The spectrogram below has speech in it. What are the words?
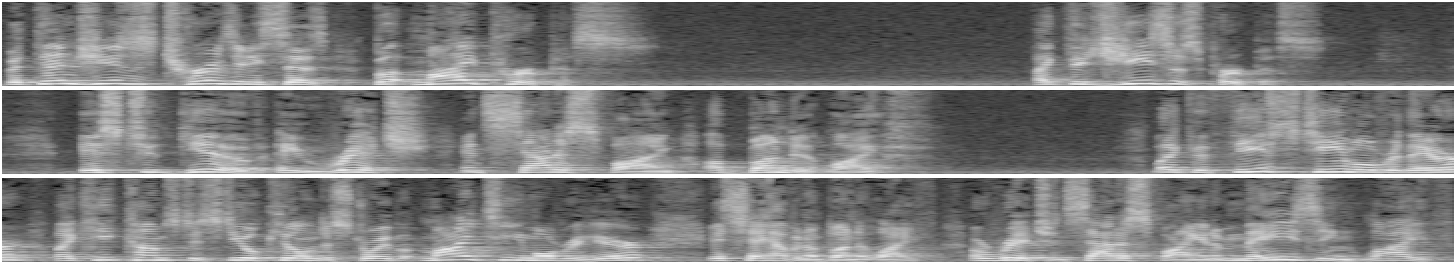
But then Jesus turns and he says, But my purpose, like the Jesus purpose, is to give a rich and satisfying, abundant life. Like the thief's team over there, like he comes to steal, kill, and destroy, but my team over here is to have an abundant life, a rich and satisfying and amazing life.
